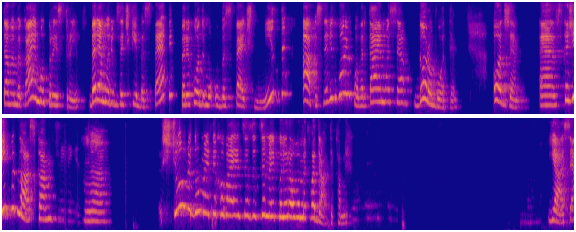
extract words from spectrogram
та вимикаємо пристрої. Беремо рюкзачки безпеки, переходимо у безпечне місце, а після відбою повертаємося до роботи. Отже, е, скажіть, будь ласка, е, що ви думаєте ховається за цими кольоровими квадратиками? Яся?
